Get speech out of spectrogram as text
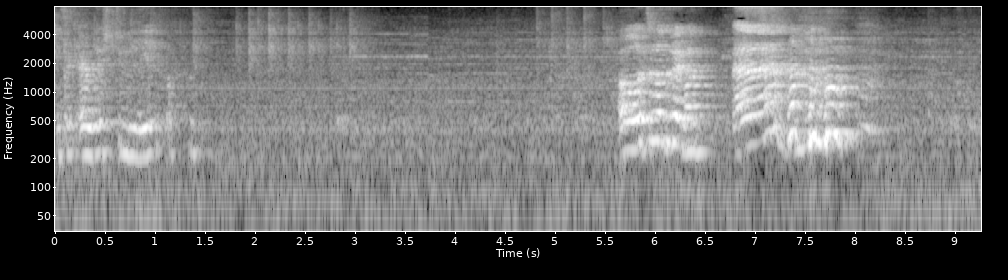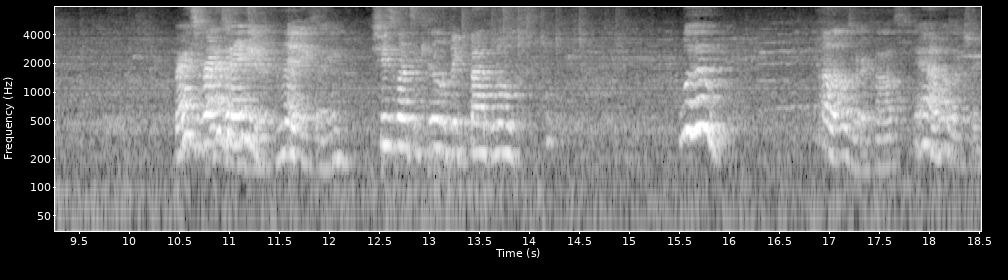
It's like I wish to live. Oh, it's another big one. Ray? Ray? Anything. She's about to kill the big bad wolf. Woohoo! Oh, that was very fast. Yeah, it was actually.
